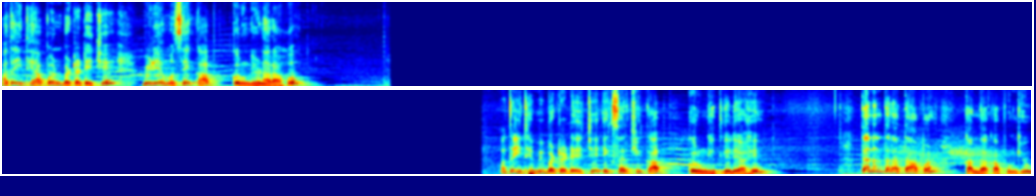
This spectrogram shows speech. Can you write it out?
आता इथे आपण बटाट्याचे मिडियम असे काप करून घेणार आहोत. आता इथे मी बटाट्याचे एकसारखे काप करून घेतलेले आहे. त्यानंतर आता आपण कांदा कापून घेऊ.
